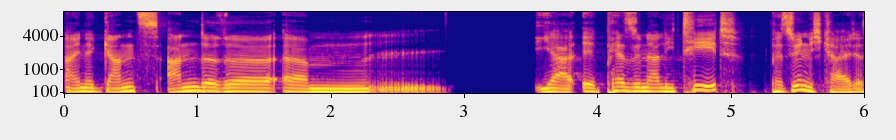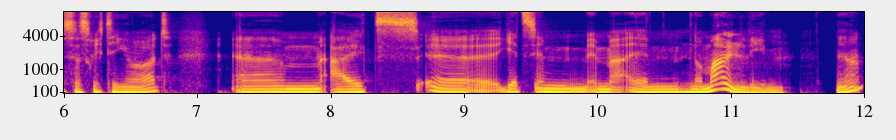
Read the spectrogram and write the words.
eine ganz andere ähm, ja, äh, Personalität, Persönlichkeit ist das richtige Wort, ähm, als äh, jetzt im, im, im normalen Leben. Ja?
